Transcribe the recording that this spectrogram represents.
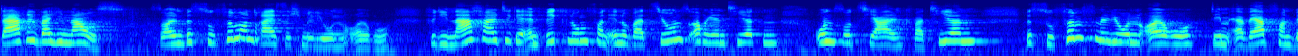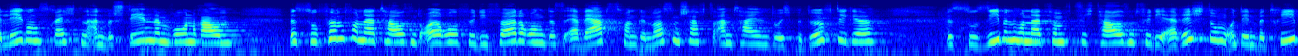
Darüber hinaus sollen bis zu 35 Millionen € für die nachhaltige Entwicklung von innovationsorientierten und sozialen Quartieren, bis zu 5 Millionen € dem Erwerb von Belegungsrechten an bestehendem Wohnraum, bis zu 500.000 € für die Förderung des Erwerbs von Genossenschaftsanteilen durch Bedürftige, bis zu 750.000 € für die Errichtung und den Betrieb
